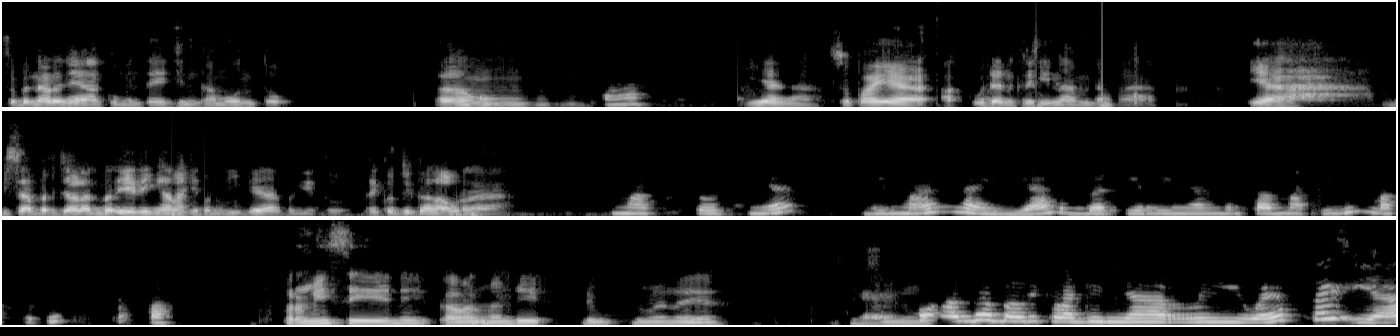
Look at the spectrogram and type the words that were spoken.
sebenarnya aku minta izin kamu untuk em, Ah. ya supaya aku dan Christina mendapat ya bisa berjalan beriringan lah kita bertiga begitu. Berikut juga Laura. Maksudnya gimana ya beriringan bersama ini maksudnya apa? Permisi, ini kamar Hmm. mandi di, di mana ya? Kok Anda balik lagi nyari WC ya?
